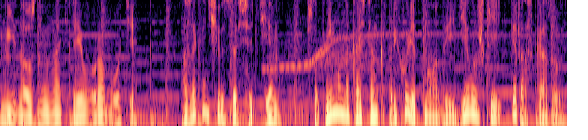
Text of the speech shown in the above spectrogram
не должны знать о его работе. А заканчивается все тем, что к нему на кастинг приходят молодые девушки и рассказывают,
